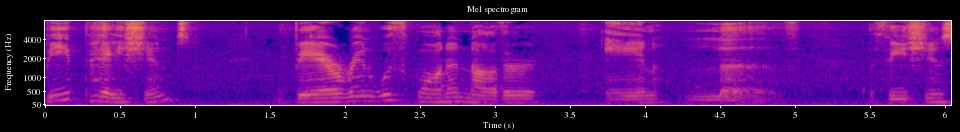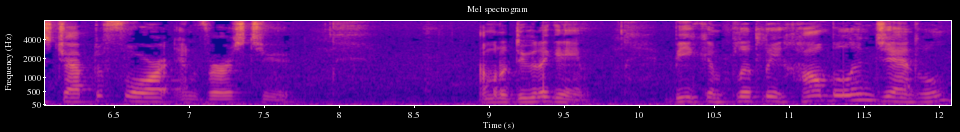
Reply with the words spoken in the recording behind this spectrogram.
be patient, bearing with one another in love. Ephesians chapter 4 and verse 2. I'm going to do it again. Be completely humble and gentle.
